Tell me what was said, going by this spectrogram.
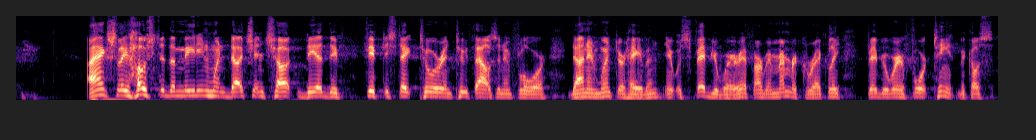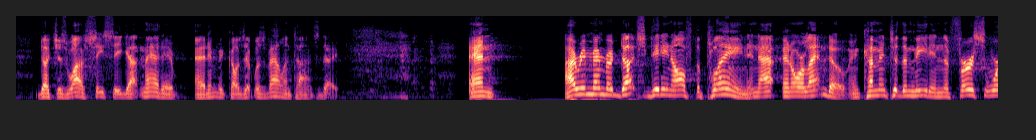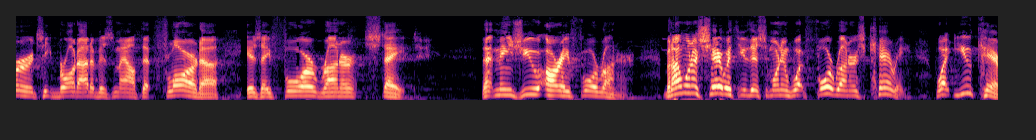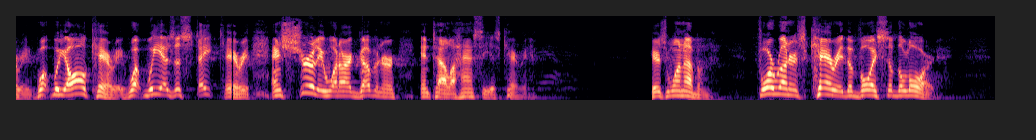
I actually hosted the meeting when Dutch and Chuck did the 50 state tour in 2004 down in Winter Haven. It was February, if I remember correctly, February 14th, because Dutch's wife, Ceci, got mad at him because it was Valentine's Day. And I remember Dutch getting off the plane in, in Orlando and coming to the meeting. The first words he brought out of his mouth that Florida is a forerunner state. That means you are a forerunner. But I want to share with you this morning what forerunners carry, what you carry, what we all carry, what we as a state carry, and surely what our governor in Tallahassee is carrying. Here's one of them Forerunners carry the voice of the Lord.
